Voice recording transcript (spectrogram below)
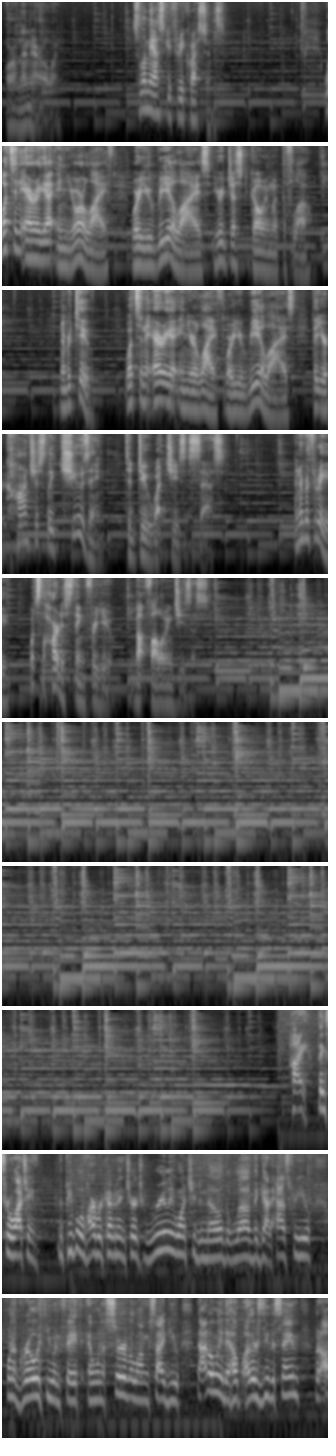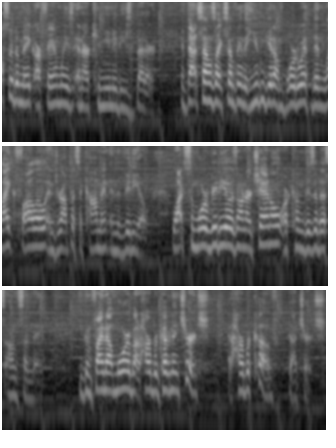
or on the narrow one. So let me ask you three questions. What's an area in your life where you realize you're just going with the flow? Number two, what's an area in your life where you realize that you're consciously choosing to do what Jesus says? And number three, what's the hardest thing for you about following Jesus? Hi, thanks for watching. The people of Harbor Covenant Church really want you to know the love that God has for you, want to grow with you in faith, and want to serve alongside you, not only to help others do the same, but also to make our families and our communities better. If that sounds like something that you can get on board with, then like, follow, and drop us a comment in the video. Watch some more videos on our channel or come visit us on Sunday. You can find out more about Harbor Covenant Church at harborcov.church.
